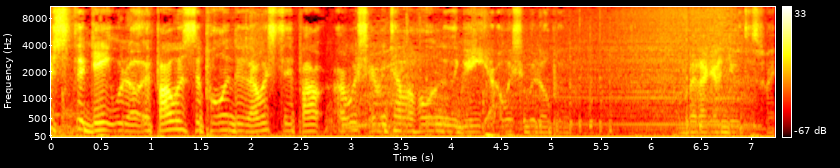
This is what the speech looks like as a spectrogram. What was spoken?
Wish the gate would. If I was to pull into, I wish if I, I wish every time I pull into the gate, I wish it would open. But I gotta do it this way.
